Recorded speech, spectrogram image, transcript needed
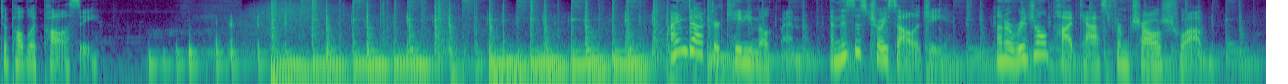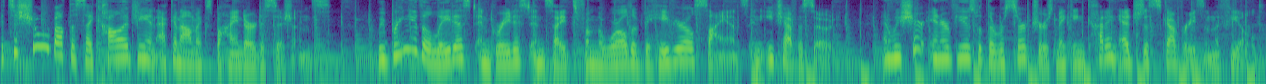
to public policy. I'm Dr. Katie Milkman, and this is Choiceology, an original podcast from Charles Schwab. It's a show about the psychology and economics behind our decisions. We bring you the latest and greatest insights from the world of behavioral science in each episode, and we share interviews with the researchers making cutting edge discoveries in the field.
